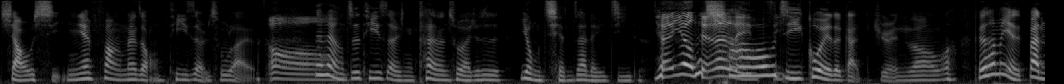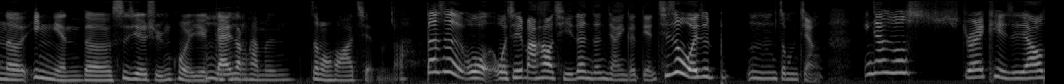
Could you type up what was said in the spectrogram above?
消息，已经放那种 teaser 出来了。哦，那两只 teaser 你看得出来，就是用钱在累积的，你 看用钱在累积超级贵的感觉，你知道吗？可是他们也办了一年的世界巡回，也该嗯让他们这么花钱了啦。但是我我其实蛮好奇，认真讲一个点，其实我一直不，嗯，怎么讲？应该说 Stray Kids 要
